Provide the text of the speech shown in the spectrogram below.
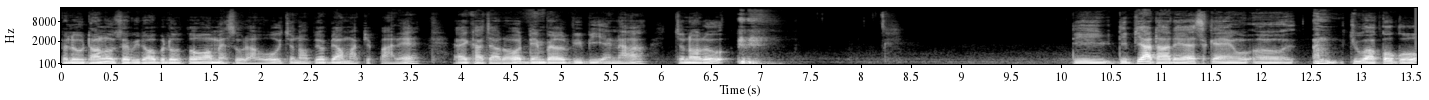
ဘယ်လို download ဆွဲပြီးတော့ဘယ်လိုသုံးရမယ်ဆိုတာကိုကျွန်တော်ပြောပြမှာဖြစ်ပါတယ်အဲ့ခါကျတော့ Dimple VPN ကကျွန်တော်တို့ဒီဒီပြထားတဲ့ scan ဟို QR code ကို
